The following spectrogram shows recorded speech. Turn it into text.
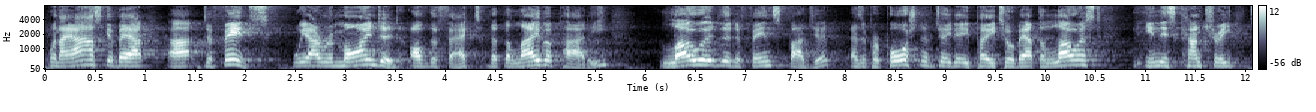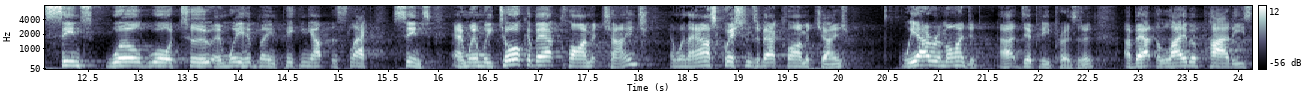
When they ask about uh, defence, we are reminded of the fact that the Labor Party lowered the defence budget as a proportion of GDP to about the lowest in this country since World War II, and we have been picking up the slack since. And when we talk about climate change, and when they ask questions about climate change, we are reminded, uh, Deputy President, about the Labor Party's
